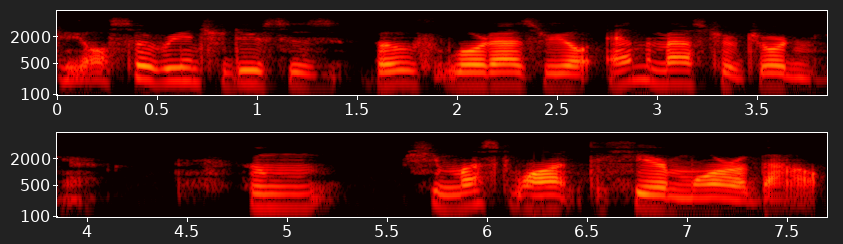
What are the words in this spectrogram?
she also reintroduces both Lord Asriel and the Master of Jordan here, whom she must want to hear more about.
